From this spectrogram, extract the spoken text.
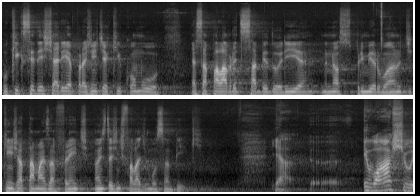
o que, que você deixaria para a gente aqui como essa palavra de sabedoria no nosso primeiro ano, de quem já está mais à frente, antes da gente falar de Moçambique? Yeah. Eu acho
